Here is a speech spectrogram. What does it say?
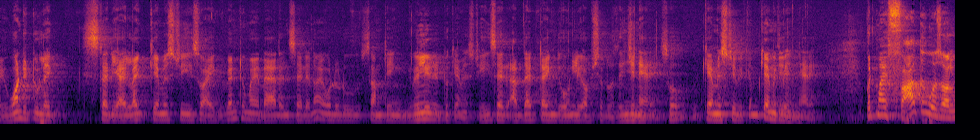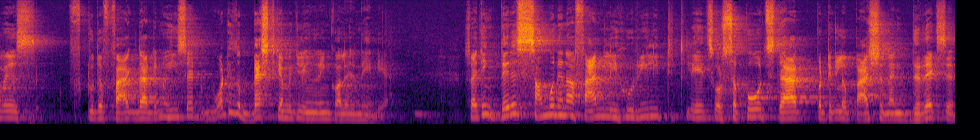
I wanted to, like, study, I like chemistry, so I went to my dad and said, you know, I want to do something related to chemistry. He said at that time the only option was engineering, so chemistry became chemical engineering. But my father was always to the fact that, you know, he said, what is the best chemical engineering college in the India? So I think there is someone in our family who really titillates or supports that particular passion and directs it,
